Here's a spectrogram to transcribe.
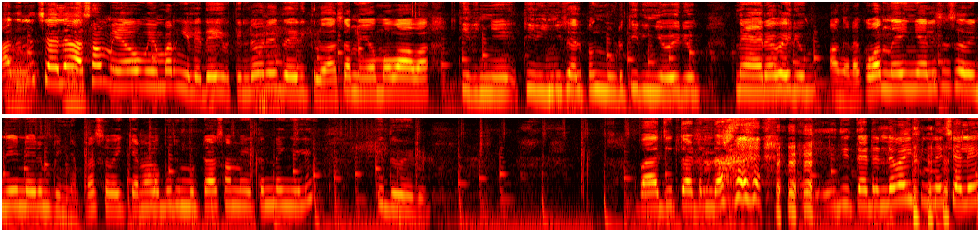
അതെന്ന് വെച്ചാൽ ആ സമയാവുമ്പോ ഞാൻ പറഞ്ഞില്ലേ ദൈവത്തിന്റെ ഒരു ഇതായിരിക്കുള്ളൂ. ആ സമയാവുമ്പോ വാവ തിരിഞ്ഞ് തിരിഞ്ഞ് ചിലപ്പോ ഇങ്ങോട്ട് തിരിഞ്ഞു വരും നേരെ വരും. അങ്ങനൊക്കെ വന്നു കഴിഞ്ഞാൽ സിസറിൻ ചെയ്യേണ്ടി വരും. പിന്നെ പ്രസവിക്കാനുള്ള ബുദ്ധിമുട്ട് ആ സമയത്തുണ്ടെങ്കിൽ ഇത് വരും. അപ്പൊ ആ ജിത്തേട്ടന്റെ ജിത്തേട്ടന്റെ വൈഫെന്ന് വെച്ചാൽ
